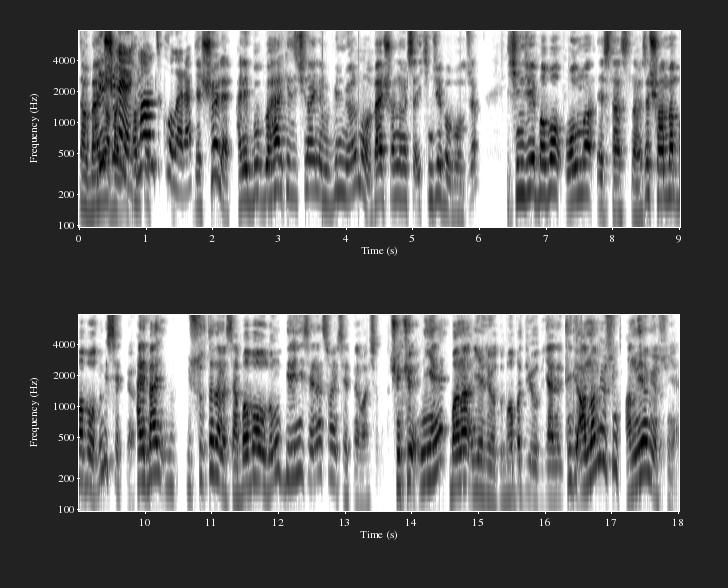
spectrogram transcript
Tabii ben düşünerek, tabii, tabii. mantık olarak. Ya şöyle hani bu, bu herkes için aynı mı bilmiyorum ama ben şu anda mesela ikinciye baba olacağım. İkinciye baba olma esnasında mesela şu an ben baba olduğumu hissetmiyorum. Hani ben Yusuf'ta da mesela baba olduğumu birinci seneden sonra hissetmeye başladım. Çünkü niye? Bana geliyordu, baba diyordu. Yani çünkü anlamıyorsun, anlayamıyorsun yani.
